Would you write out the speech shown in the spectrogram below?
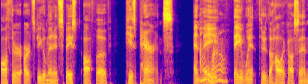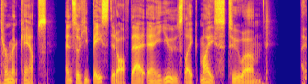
author art spiegelman it's based off of his parents and Oh, they wow. they went through the holocaust and internment camps and so he based it off that and he used like mice to um I,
